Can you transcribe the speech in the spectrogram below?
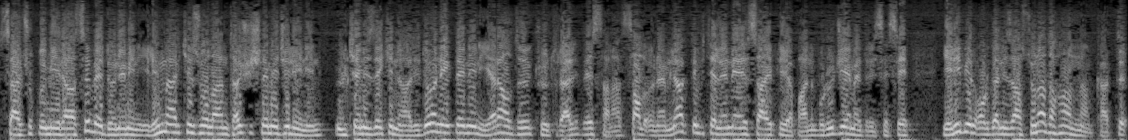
Selçuklu mirası ve dönemin ilim merkezi olan taş işlemeciliğinin ülkemizdeki nadide örneklerinin yer aldığı kültürel ve sanatsal önemli aktivitelerine ev sahipliği yapan Buruciye Medresesi yeni bir organizasyona daha anlam kattı.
